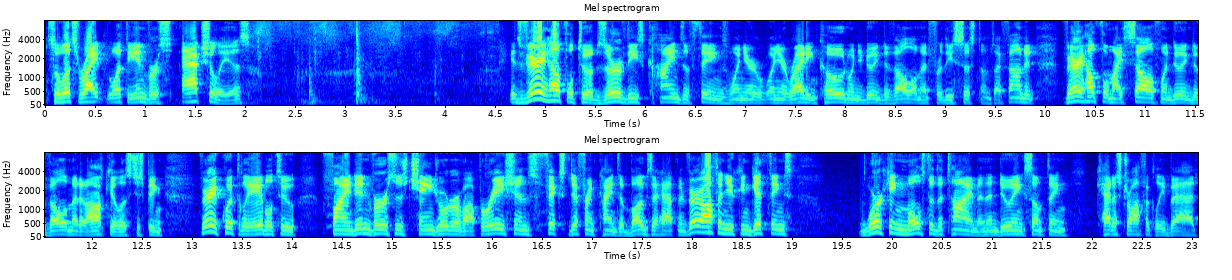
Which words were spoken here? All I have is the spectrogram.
So, let's write what the inverse actually is. It's very helpful to observe these kinds of things when you're when you're writing code when you're doing development for these systems. I found it very helpful myself when doing development at Oculus just being very quickly able to find inverses, change order of operations, fix different kinds of bugs that happen. Very often you can get things working most of the time and then doing something catastrophically bad.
